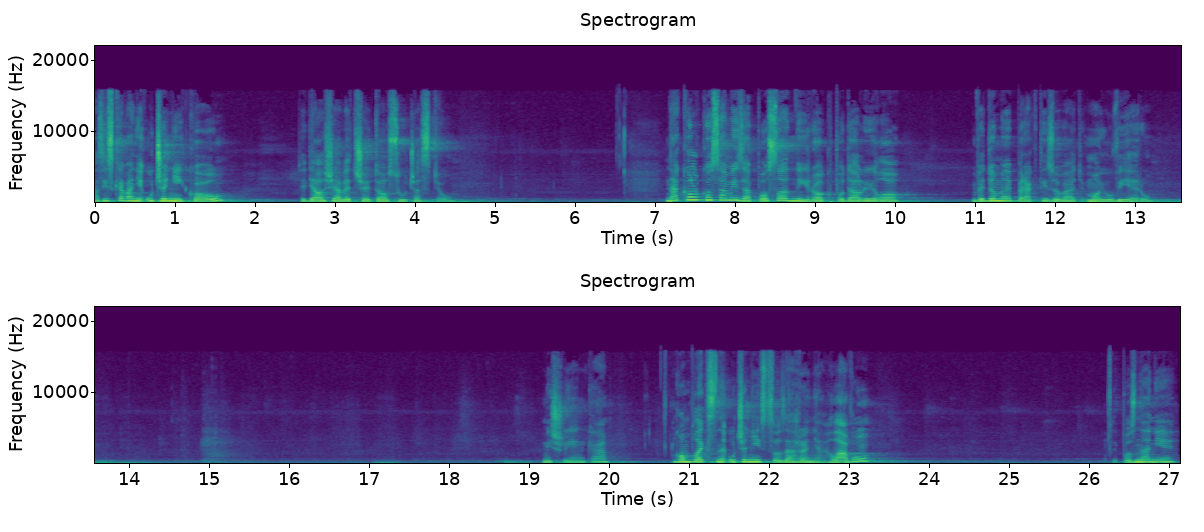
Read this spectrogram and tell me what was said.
A získavanie učeníkov je ďalšia vec, čo je toho súčasťou. Nakoľko sa mi za posledný rok podarilo vedome praktizovať moju vieru. Myšlienka. Komplexné učeníctvo zahrania hlavu, to poznanie,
